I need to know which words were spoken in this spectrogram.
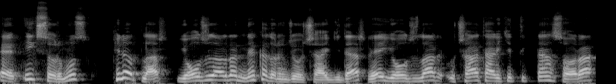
Evet ilk sorumuz pilotlar yolculardan ne kadar önce uçağa gider ve yolcular uçağı terk ettikten sonra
